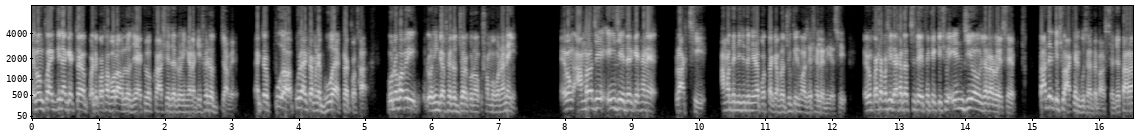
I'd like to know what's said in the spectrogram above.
এবং কয়েকদিন আগে একটা কথা বলা হলো যে এক লক্ষ আশি হাজার রোহিঙ্গা নাকি ফেরত যাবে? একটা পুরো একটা মানে ভুয়া একটা কথা। কোনোভাবেই রোহিঙ্গা ফেরত যাওয়ার কোনো সম্ভাবনা নেই। এবং আমরা যে, এই যে এদেরকে এখানে রাখছি, আমাদের নিজেদের নিরাপত্তাকে আমরা ঝুঁকির মাঝে ঠেলে দিয়েছি। এবং পাশাপাশি দেখা যাচ্ছে যে এ থেকে কিছু এনজিও যারা রয়েছে, তাদের কিছু আখের গুছাতে পারছে, যে তারা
